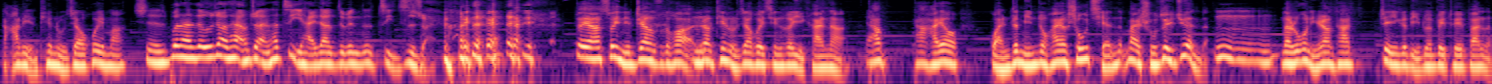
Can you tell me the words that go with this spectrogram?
打脸天主教会吗？是，不然都绕太阳转，他自己还在这边自己自转，对啊，所以你这样子的话，让天主教会情何以堪呐？他他还要管着民众，还要收钱卖赎罪券的，嗯嗯嗯。那如果你让他这一个理论被推翻了。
